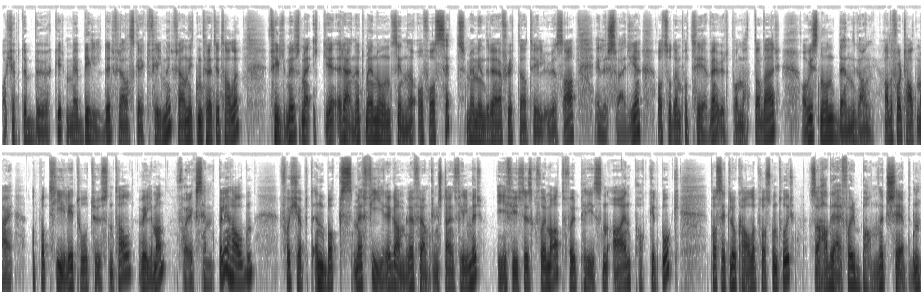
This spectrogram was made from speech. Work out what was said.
og kjøpte bøker med bilder fra skrekkfilmer fra 1930-tallet, filmer som jeg ikke regnet med noensinne å få sett, med mindre jeg flytta til USA eller Sverige og så dem på TV utpå natta der, og hvis noen den gang hadde fortalt meg at på tidlig 2000-tall ville man, for eksempel i Halden, få kjøpt en boks med fire gamle Frankenstein-filmer, i fysisk format for prisen av en pocketbok på sitt lokale postkontor, så hadde jeg forbannet skjebnen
